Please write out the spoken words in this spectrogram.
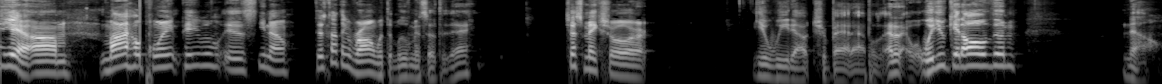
Yeah. Um, my whole point, people, is you know, there's nothing wrong with the movements of today. Just make sure you weed out your bad apples. And uh, will you get all of them? No,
